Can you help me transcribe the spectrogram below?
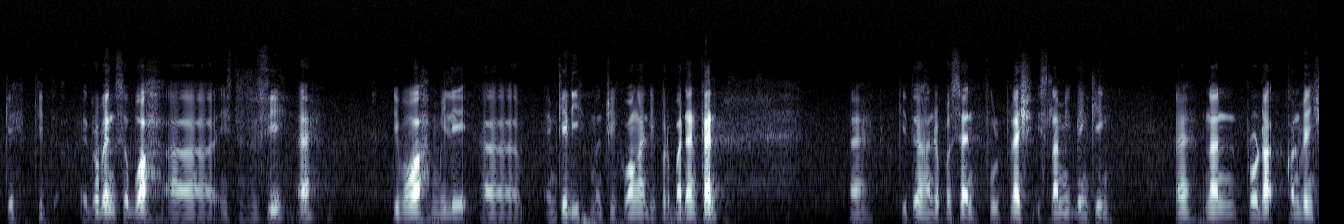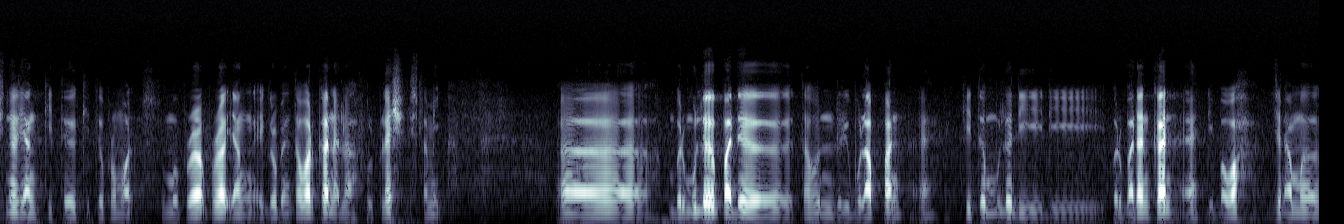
Okay, kita, Agrobank sebuah uh, institusi eh, di bawah milik uh, MKD, Menteri Kewangan diperbadankan. Eh, kita 100% full flash Islamic banking. Eh, non produk konvensional yang kita kita promote. Semua produk-produk yang Agrobank tawarkan adalah full flash Islamic. Uh, bermula pada tahun 2008 eh, kita mula di diperbadankan eh, di bawah jenama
